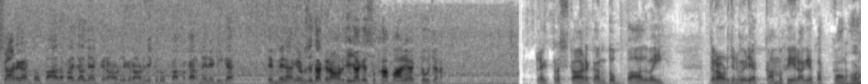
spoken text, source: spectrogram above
ਸਟਾਰਟ ਕਰਨ ਤੋਂ ਬਾਅਦ ਆਪਾਂ ਚੱਲਦੇ ਆ ਗਰਾਊਂਡ 'ਚ ਗਰਾਊਂਡ 'ਚ ਇੱਕ ਦੋ ਕੰਮ ਕਰਨੇ ਨੇ, ਠੀਕ ਹੈ? ਤੇ ਮਿਲਾਂਗੇ ਹੁਣ ਸਿੱਧਾ ਗਰਾਊਂਡ 'ਚ ਜਾ ਕੇ ਸੁੱਖਾ ਪਾ ਰਿਹਾ ਟੋਜਨ। ਟਰੈਕਟਰ ਸਟਾਰਟ ਕਰਨ ਤੋਂ ਬਾਅਦ ਬਾਈ ਗਰਾਊਂਡ 'ਚ ਨਵੇੜਿਆ, ਕੰਮ ਫੇਰ ਆ ਗਿਆ ਆਪਾਂ ਘਰ ਹੁਣ।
